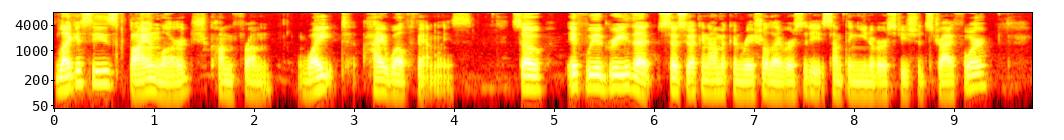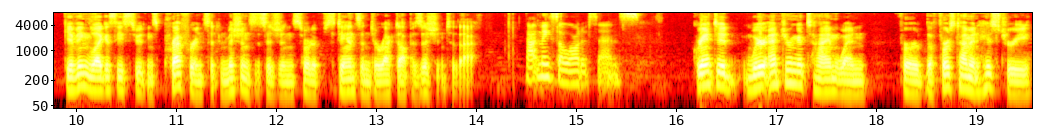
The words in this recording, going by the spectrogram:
Legacies, by and large, come from white, high wealth families. So If we agree that socioeconomic and racial diversity is something universities should strive for, giving legacy students preference in admissions decisions sort of stands in direct opposition to that. That makes a lot of sense. Granted, we're entering a time when, for the first time in history,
